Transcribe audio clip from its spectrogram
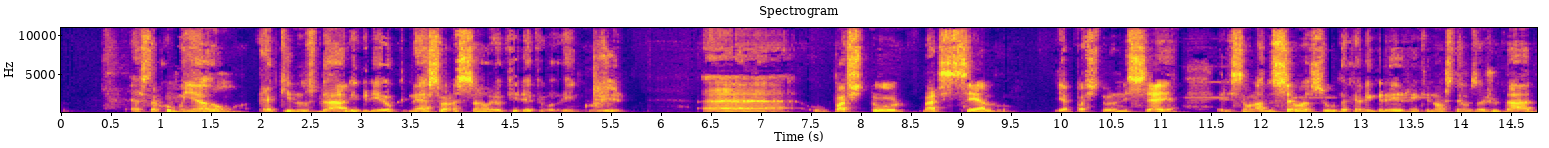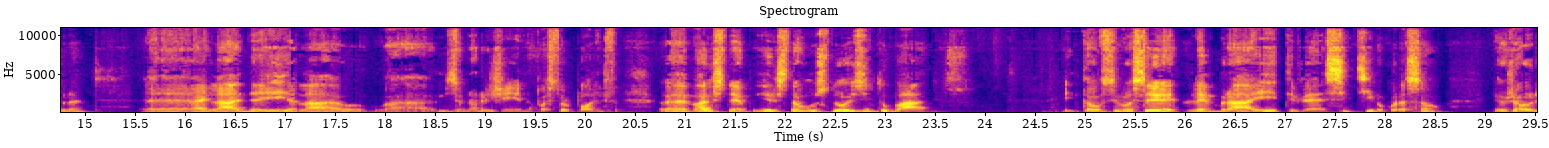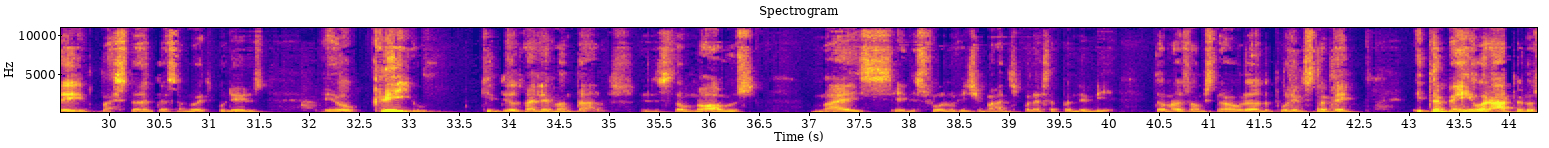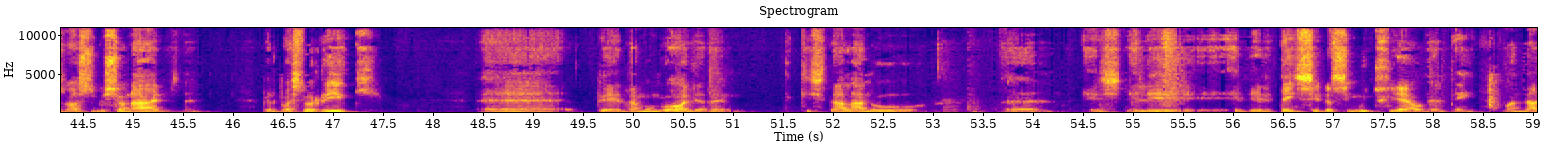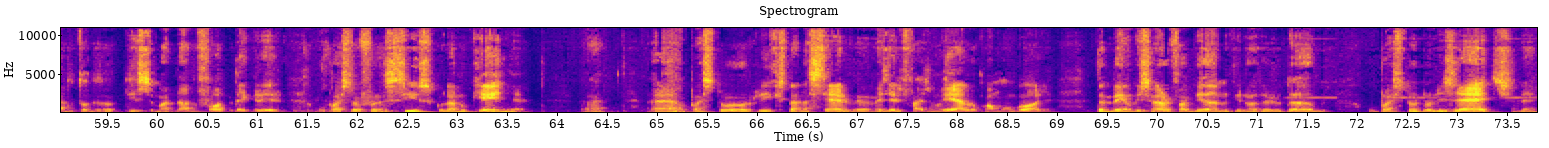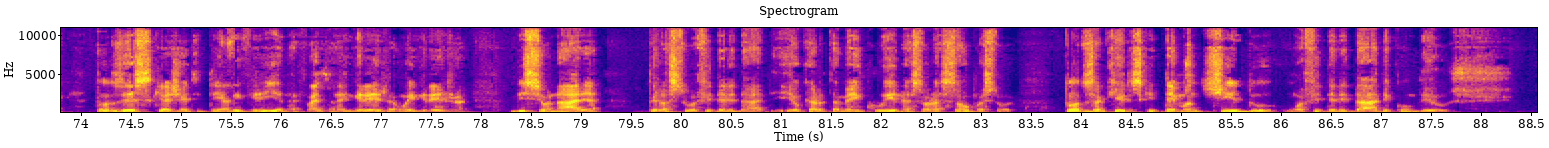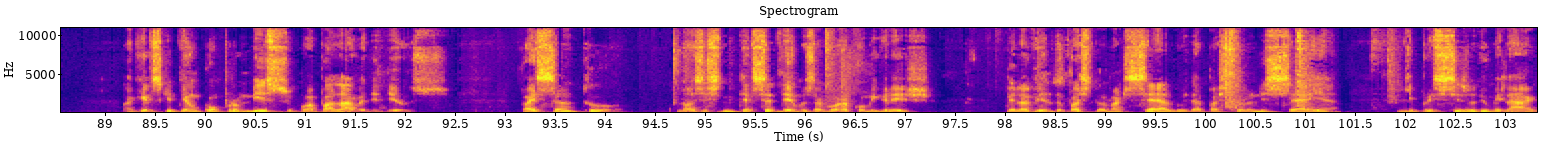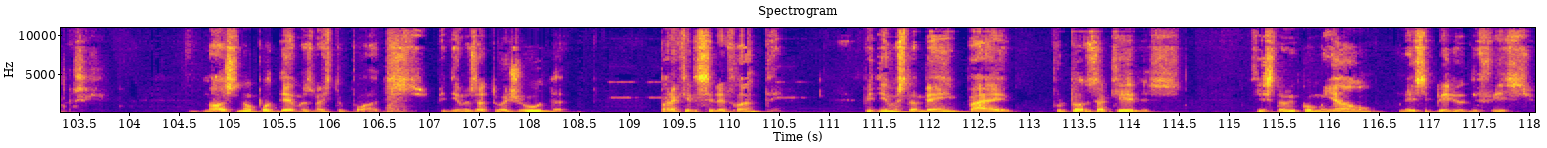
Esta comunhão é que nos dá alegria. Eu, nessa oração, eu queria que eu incluir é, o pastor Marcelo, e a pastora Nicéia, eles são lá do Céu Azul, daquela igreja em que nós temos ajudado, né? É, a Iládia ia lá, a missionária Regina, o pastor Paulo, é, vários tempos. E eles estão os dois entubados. Então, se você lembrar aí, tiver sentindo o coração, eu já orei bastante essa noite por eles, eu creio que Deus vai levantá-los. Eles estão novos, mas eles foram vitimados por essa pandemia. Então, nós vamos estar orando por eles também. E também orar pelos nossos missionários, né? pelo pastor Rick, é, da Mongólia, né? que está lá no. É, ele, ele, ele, tem sido assim muito fiel, né? ele tem mandado todas as notícias, mandado foto da igreja. O pastor Francisco, lá no Quênia, né? É, o pastor Rick está na Sérvia, mas ele faz um elo com a Mongólia. Também o missionário Fabiano, que nós ajudamos, o pastor Donizete, né? todos esses que a gente tem alegria, né? faz a igreja uma igreja missionária pela sua fidelidade. E eu quero também incluir nessa oração, pastor, todos aqueles que têm mantido uma fidelidade com Deus, aqueles que têm um compromisso com a palavra de Deus. Pai Santo, nós intercedemos agora como igreja pela vida do pastor Marcelo e da pastora Niceia que precisam de um milagre. Nós não podemos, mas tu podes. Pedimos a tua ajuda para que eles se levantem. Pedimos também, Pai, por todos aqueles que estão em comunhão nesse período difícil.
